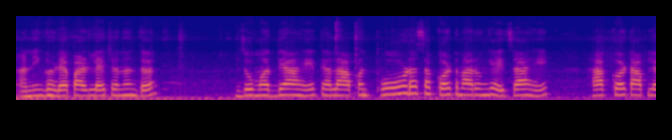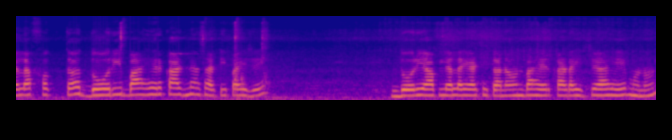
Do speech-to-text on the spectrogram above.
आणि घड्या पाडल्याच्या नंतर जो मध्य आहे त्याला आपण थोडासा कट मारून घ्यायचा आहे. हा कट आपल्याला फक्त दोरी बाहेर काढण्यासाठी पाहिजे. दोरी आपल्याला या ठिकाणाहून बाहेर काढायची आहे म्हणून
